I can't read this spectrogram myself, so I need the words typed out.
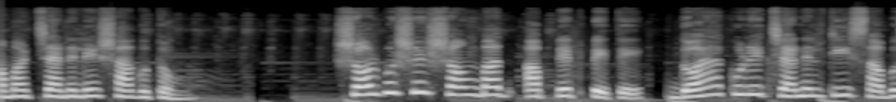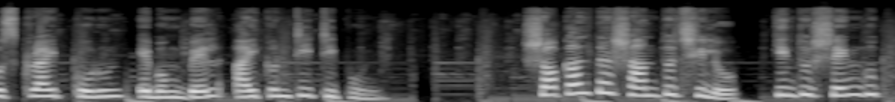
আমার চ্যানেলে স্বাগতম। সর্বশেষ সংবাদ আপডেট পেতে দয়া করে চ্যানেলটি সাবস্ক্রাইব করুন এবং বেল আইকনটি টিপুন। সকালটা শান্ত ছিল, কিন্তু সেনগুপ্ত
